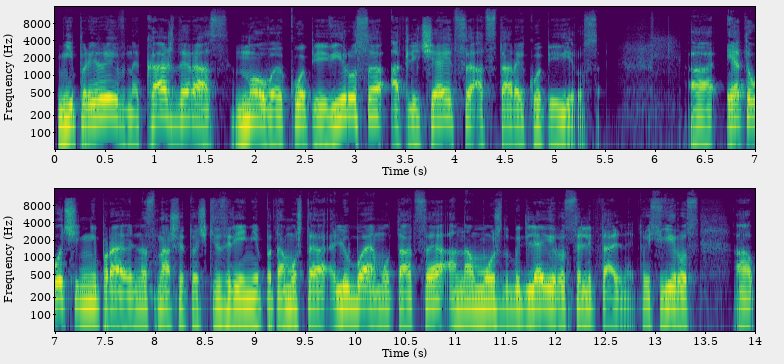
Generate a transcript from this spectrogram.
непрерывно, каждый раз новая копия вируса отличается от старой копии вируса. А, это очень неправильно с нашей точки зрения, потому что любая мутация, она может быть для вируса летальной. То есть вирус, а,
